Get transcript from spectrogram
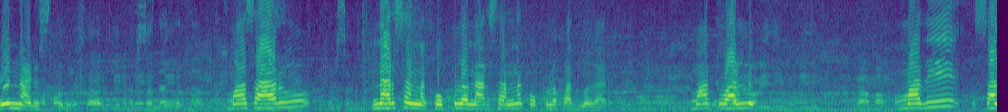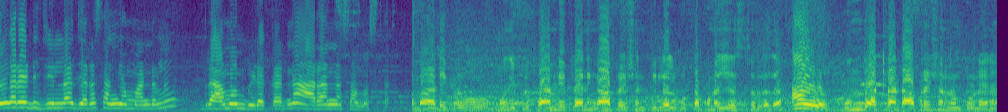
నేను నడుస్తున్నాను మా సారు నరసన్న కొప్పుల నరసన్న కొప్పుల పద్మ గారు మాకు వాళ్ళు మాది సంగారెడ్డి జిల్లా జనసంఘం మండలం గ్రామం బిడకర్ణ ఆరాన్న సంస్థ. అంటే ఇప్పుడు ముందు ఇప్పుడు ఫ్యామిలీ ప్లానింగ్ ఆపరేషన్ పిల్లలు పుట్టకుండా చేస్తారు కదా? అవును. ముందు అట్లాంటి ఆపరేషన్లు ఉంటుండేనా?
